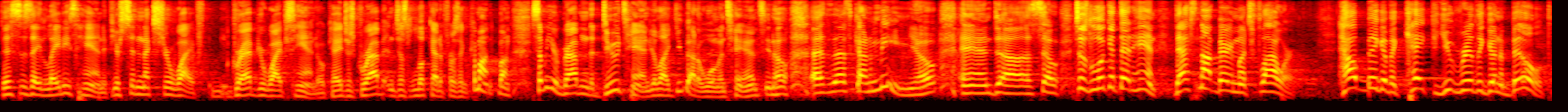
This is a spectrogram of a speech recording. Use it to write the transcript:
This is a lady's hand. If you're sitting next to your wife, grab your wife's hand, okay? Just grab it and just look at it for a second. Come on, come on. Some of you are grabbing the dude's hand. You're like, you got a woman's hands, you know? That's, that's kind of mean, you know? And uh, so just look at that hand. That's not very much flour. How big of a cake are you really gonna build?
